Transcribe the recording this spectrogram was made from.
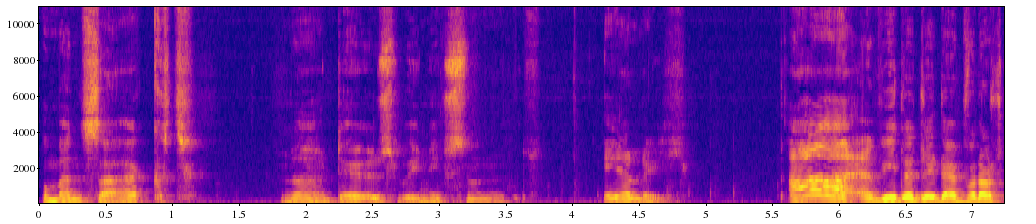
und man sagt, na, der ist wenigstens ehrlich. Ah, erwiderte der Frosch,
